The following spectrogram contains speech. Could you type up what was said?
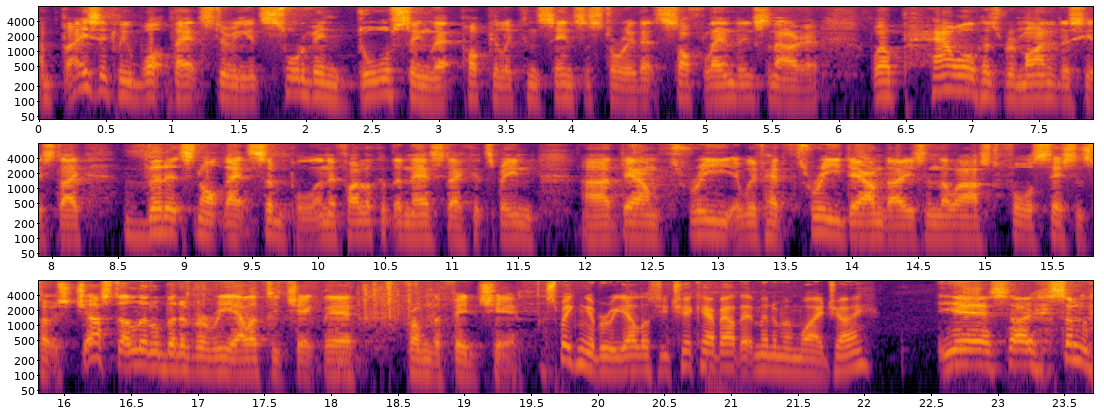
And basically, what that's doing, it's sort of endorsing that popular consensus story, that soft landing scenario. Well, Powell has reminded us yesterday that it's not that simple. And if I look at the Nasdaq, it's been uh, down three. We've had three down days in the last four sessions. So it's just a little bit of a reality check there from the Fed chair. Speaking of a reality check, how about that minimum wage, eh? Yeah, so some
